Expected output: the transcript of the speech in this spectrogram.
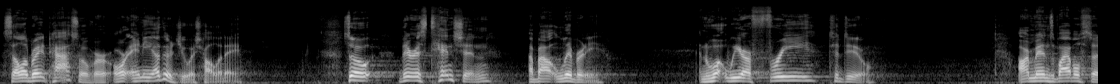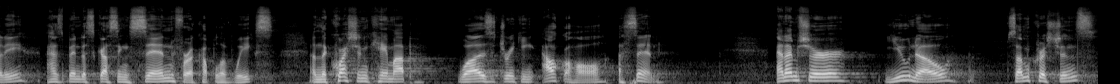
celebrate Passover or any other Jewish holiday. So there is tension about liberty and what we are free to do. Our men's Bible study has been discussing sin for a couple of weeks, and the question came up was drinking alcohol a sin? And I'm sure you know some Christians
